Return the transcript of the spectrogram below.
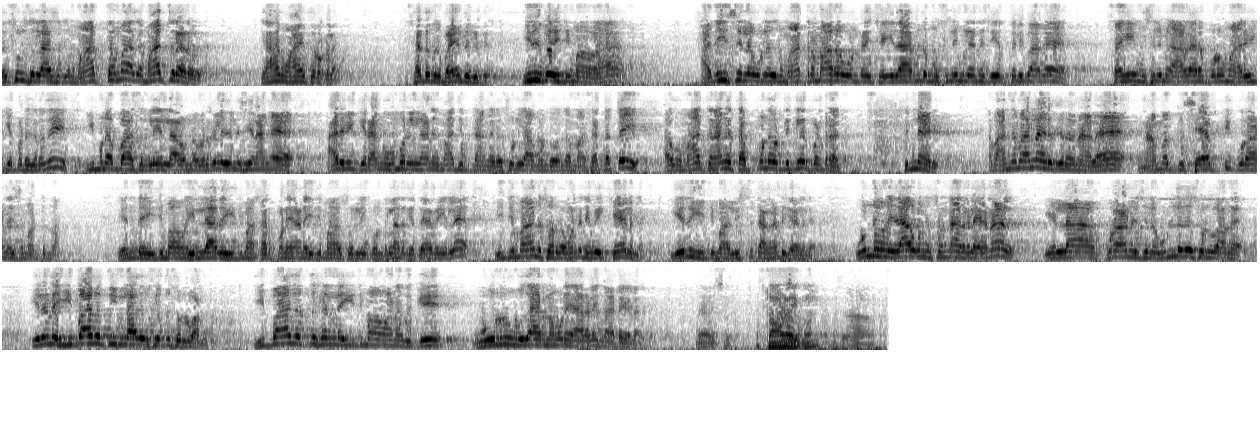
ரசூல் சல்லாசுக்கு மாத்தமா அதை மாத்துறாரு யாரும் வாய திறக்கல. சட்டத்துக்கு பயந்துகிட்டு இது பேர் இஜ்மாவா ஹதீஸில் உள்ளதுக்கு மாற்றமாக ஒன்றை செய்தார் என்று முஸ்லீம்கள் என்ன செய்யறது தெளிவாக சஹி முஸ்லீமில் ஆதாரப்பூர்வமாக அறிவிக்கப்படுகிறது. இப்னு அப்பாஸ் ரலியல்லாஹு அவர்கள் என்ன செய்யறாங்க அறிவிக்கிறாங்க உமர் இல்லான்னு மாத்தி விட்டாங்க ரசூல்லா கொண்டு வந்த சட்டத்தை அவங்க மாத்துறாங்க தப்புன்னு டிக்ளேர் பண்றாங்க பின்னாடி. அப்ப அந்த மாதிரிலாம் இருக்கிறதுனால நமக்கு சேஃப்டி குரான் மட்டும்தான். எந்த இஜ்மாவும் இல்லாத இஜ்மா கற்பனையான இஜ்மா சொல்லி கொண்டுலாம் இருக்க தேவையில்லை. இஜ்மான்னு சொல்றவங்க நீங்க போய் கேளுங்க. எது இஜ்மா லிஸ்ட் தாங்கன்னு கேளுங்க. இன்னும் ஏதாவது ஒண்ணு சொன்னார்களே ஆனால் எல்லா குரானிசில உள்ளதை சொல்லுவாங்க. இல்லைன்னா இபாதத்து இல்லாத விஷயத்தை சொல்லுவாங்க. இபாதத்துகள்ல இஜ்மாவானதுக்கு ஒரு உதாரணம் கூட யாராலையும் காட்ட இயலாது. விஷயம்?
